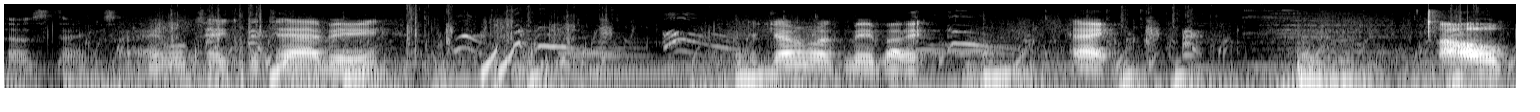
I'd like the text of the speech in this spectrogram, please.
those things. I will take the tabby. You're coming with me, buddy. Hey. Oh!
